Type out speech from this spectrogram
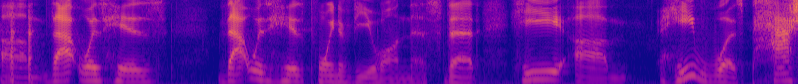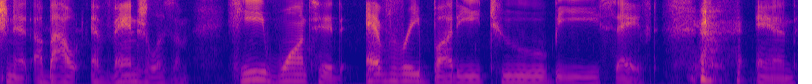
Um, that was his that was his point of view on this. That he um, he was passionate about evangelism. He wanted everybody to be saved. Yeah. and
